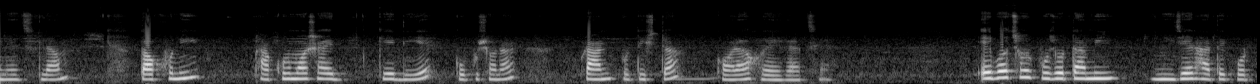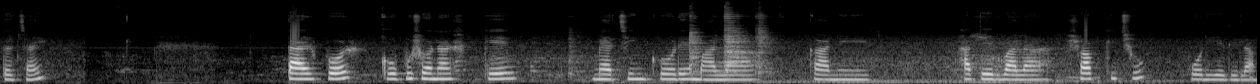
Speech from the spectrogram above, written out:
এনেছিলাম, তখনই ঠাকুরমশাইকে দিয়ে গোপু সোনার প্রাণ প্রতিষ্ঠা করা হয়ে গেছে। এবছর পুজোটা আমি নিজের হাতে করতে চাই। তারপর গোপু সোনাকে ম্যাচিং করে মালা, কানের, হাতের বালা সব কিছু পরিয়ে দিলাম।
